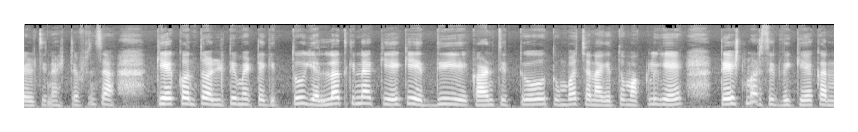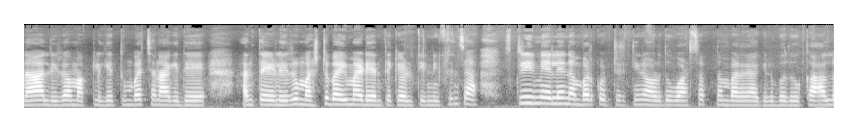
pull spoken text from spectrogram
ಹೇಳ್ತೀನಿ ಅಷ್ಟೇ ಫ್ರೆಂಡ್ಸ್ ಕೇಕ್ ಅಂತೂ ಅಲ್ಟಿಮೇಟಾಗಿತ್ತು ಎಲ್ಲದಕ್ಕಿಂತ ಕೇಕೆ ಎದ್ದು ಕಾಣ್ತಿತ್ತು. ತುಂಬ ಚೆನ್ನಾಗಿತ್ತು. ಮಕ್ಕಳಿಗೆ ಟೇಸ್ಟ್ ಮಾಡಿಸಿದ್ವಿ ಕೇಕನ್ನು ಅಲ್ಲಿರೋ ಮಕ್ಕಳಿಗೆ ತುಂಬ ಚೆನ್ನಾಗಿದೆ ಅಂತ ಹೇಳಿದ್ರು. ಮಸ್ಟ್ ಬೈ ಮಾಡಿ ಅಂತ ಕೇಳ್ತೀನಿ ಫ್ರೆಂಡ್ಸ್ ಸ್ಕ್ರೀನ್ ಮೇಲೆ ನಂಬರ್ ಕೊಟ್ಟಿರ್ತೀನಿ. ಅವ್ರದ್ದು ವಾಟ್ಸಪ್ ನಂಬರ್ ಆಗಿರ್ಬೋದು ಕಾಲ್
